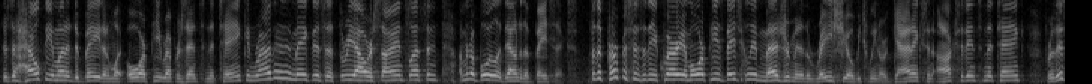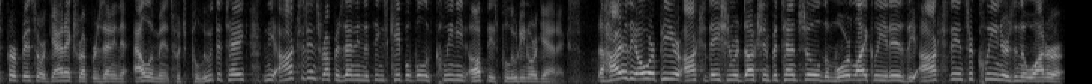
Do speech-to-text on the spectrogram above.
There's a healthy amount of debate on what ORP represents in the tank, and rather than make this a three-hour science lesson, I'm going to boil it down to the basics. For the purposes of the aquarium, ORP is basically a measurement of the ratio between organics and oxidants in the tank. For this purpose, organics representing the elements which pollute the tank, and the oxidants representing the things capable of cleaning up these polluting organics. The higher the ORP or oxidation reduction potential, the more likely it is the oxidants or cleaners in the water are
